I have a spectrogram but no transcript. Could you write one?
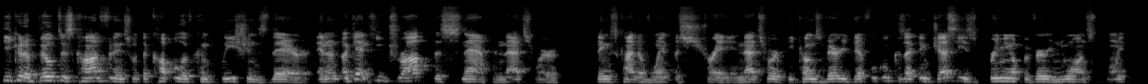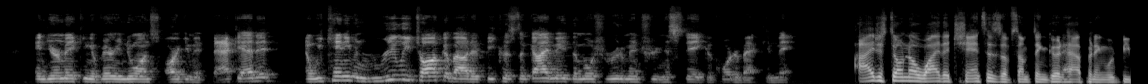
he could have built his confidence with a couple of completions there. And uh, again, he dropped the snap, and that's where things kind of went astray. And that's where it becomes very difficult because I think Jesse's bringing up a very nuanced point, and you're making a very nuanced argument back at it. And we can't even really talk about it because the guy made the most rudimentary mistake a quarterback can make. I just don't know why the chances of something good happening would be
